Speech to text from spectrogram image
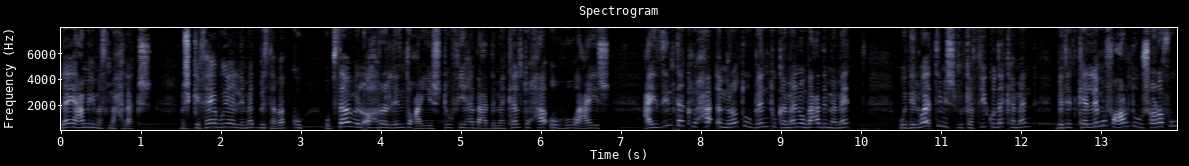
لا يا عمي ما اسمحلكش. مش كفاية أبويا اللي مات بسببكم وبسبب القهرة اللي أنتوا عيشتوه فيها بعد ما كلتوا حقه وهو عايش. عايزين تاكلوا حق مراته وبنته كمان وبعد ما مات. ودلوقتي مش مكفيكوا ده كمان؟ بتتكلموا في عرضه وشرفه؟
